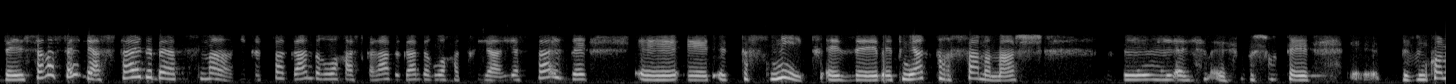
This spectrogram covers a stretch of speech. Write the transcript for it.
ושרה פיילי עשתה את זה בעצמה, היא כתבה גם ברוח ההשכלה וגם ברוח התחייה. היא עשתה איזה אה, אה, תפנית, איזה פניית פרסה ממש. פשוט במקום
